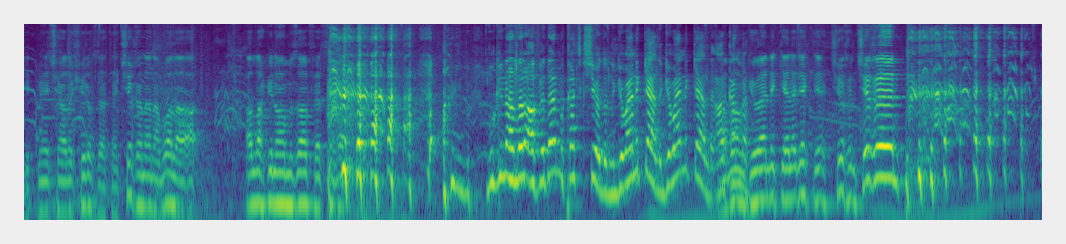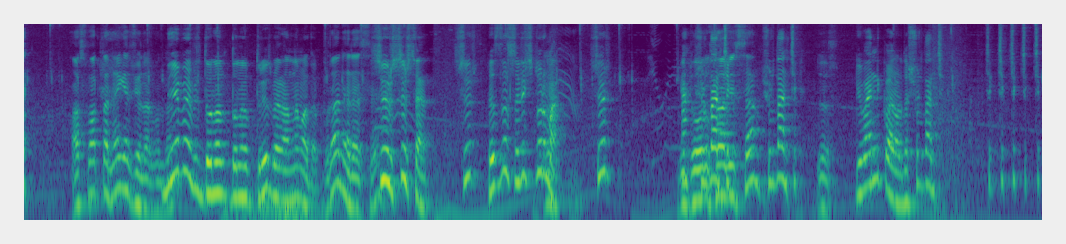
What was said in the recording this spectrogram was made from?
Gitmeye çalışıyoruz zaten. Çık anana valla Allah günahımızı affetsin. Bu günahları affeder mi? Kaç kişi öldürdün? Güvenlik geldi. Güvenlik geldi. Arkanda. tamam güvenlik gelecek diye. Çıkın çıkın. Asfaltta ne geziyorlar bunlar? Niye böyle biz dolanıp dolanıp duruyoruz ben anlamadım. Bura neresi? Sür sür sen. Sür. Hızlı sür hiç durma. Sür. Bir Heh, şuradan çık. Şuradan çık. Dur. Güvenlik var orada. Şuradan çık. Çık çık çık çık çık.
